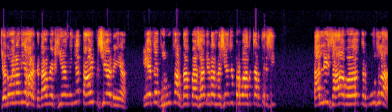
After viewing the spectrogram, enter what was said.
ਜਦੋਂ ਇਹਨਾਂ ਦੀਆਂ ਹਰਕਤਾਂ ਵੇਖੀਆਂ ਗਈਆਂ ਤਾਂ ਹੀ ਪਿੱਛੇ ਹਟੇ ਆ। ਇਹ ਤੇ ਗੁਰੂ ਘਰ ਦਾ ਪੈਸਾ ਜਿਹੜਾ ਨਸ਼ਿਆਂ 'ਚ ਬਰਬਾਦ ਕਰਦੇ ਸੀ। ਟਾਲੀ ਸਾਹਿਬ ਕਰਪੂਥਲਾ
